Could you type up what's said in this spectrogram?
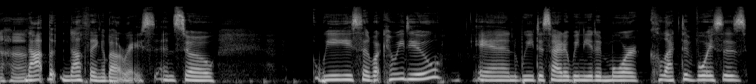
Uh-huh. Not nothing about race, and so we said, "What can we do?" And we decided we needed more collective voices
